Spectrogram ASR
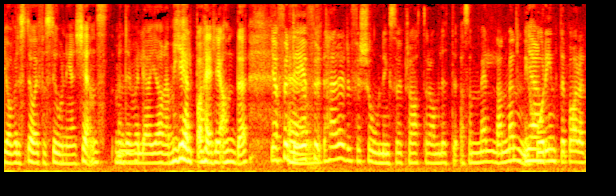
jag vill stå i försoningens tjänst. Men det Mm. vill jag göra med hjälp av helig ande. Ja för det Ehm. för, här är det försoning som vi pratar om lite alltså mellan människor, Ja. inte bara den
